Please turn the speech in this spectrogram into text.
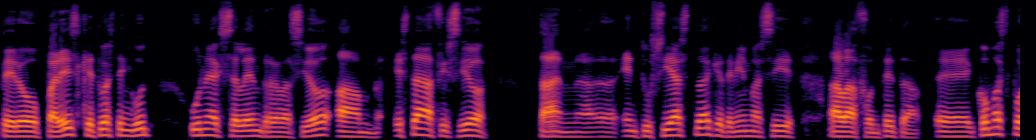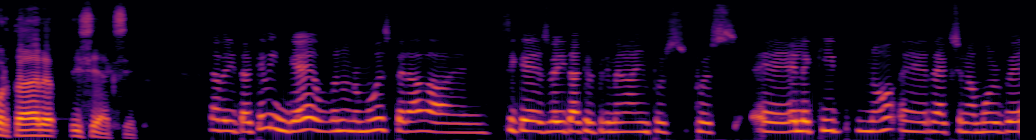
però pareix que tu has tingut una excel·lent relació amb aquesta afició tan eh, entusiasta que tenim així a la Fonteta. Eh, com vas portar aquest èxit? La veritat que vingué, bueno, no m'ho esperava. Eh, sí que és veritat que el primer any pues, pues, eh, l'equip no, eh, reacciona molt bé,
